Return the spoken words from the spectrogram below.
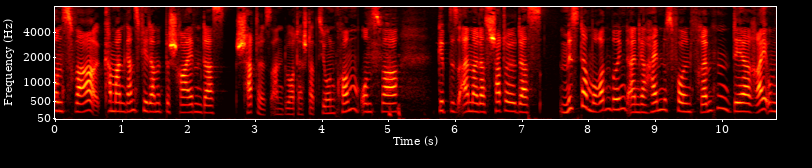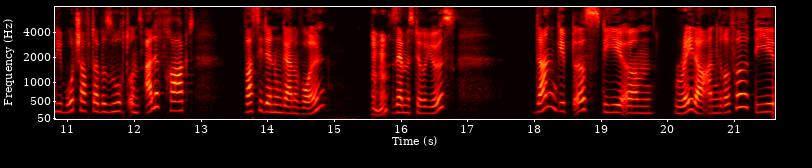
Und zwar kann man ganz viel damit beschreiben, dass Shuttles an Bord der Station kommen. Und zwar gibt es einmal das Shuttle, das Mr. Morden bringt, einen geheimnisvollen Fremden, der Reihe um die Botschafter besucht, uns alle fragt, was sie denn nun gerne wollen. Sehr mysteriös. Dann gibt es die ähm, Raider-Angriffe, die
